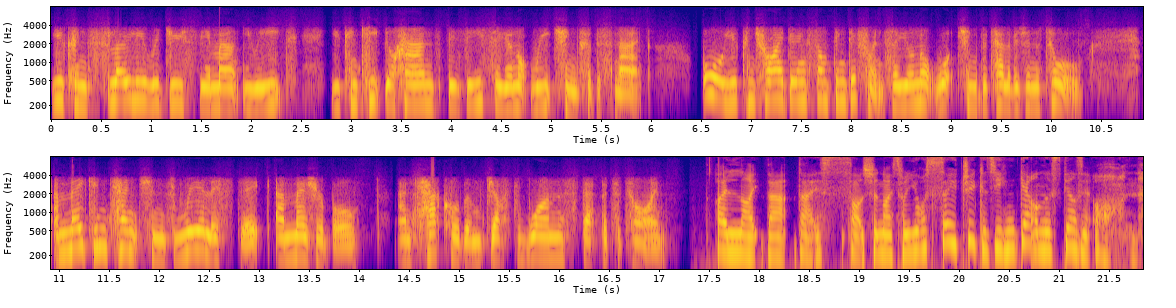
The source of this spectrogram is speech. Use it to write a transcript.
you can slowly reduce the amount you eat. You can keep your hands busy so you're not reaching for the snack. Or you can try doing something different so you're not watching the television at all. And make intentions realistic and measurable and tackle them just one step at a time. I like that. That is such a nice one. You're so true because you can get on the scales and oh no,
